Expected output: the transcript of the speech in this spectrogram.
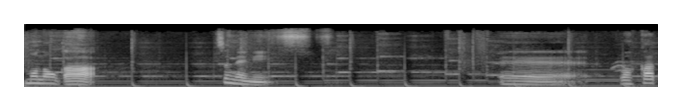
ものが常に、えー、わかっ、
